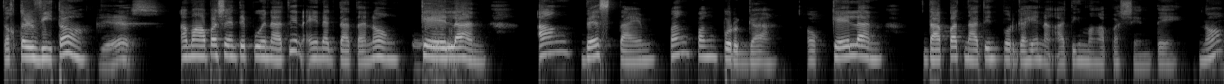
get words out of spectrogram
Dr. Vito, Yes. ang mga pasyente po natin ay nagtatanong, Oo. kailan ang best time pang pangpurga? O kailan dapat natin purgahin ang ating mga pasyente, no?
